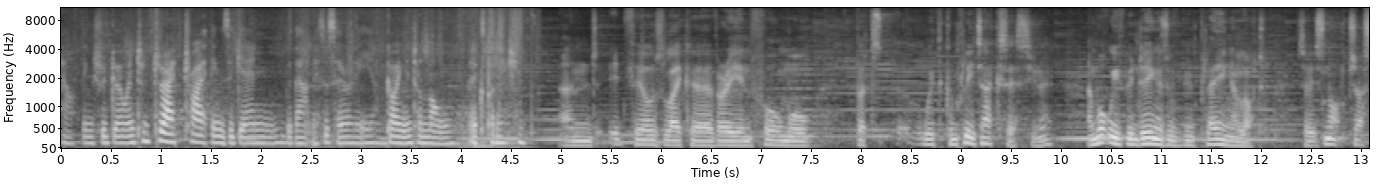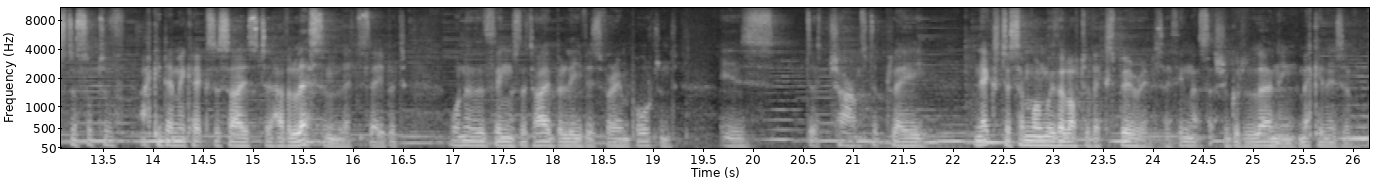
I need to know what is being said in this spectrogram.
how things should go and to try, try things again without necessarily um, going into long explanations. And it feels like a very informal but with complete access, you know. And what we've been doing is we've been playing a lot. So it's not just a sort of academic exercise to have a lesson, let's say, but one of the things that I believe is very important is the chance to play next to someone with a lot of experience. I think that's such a good learning mechanism.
